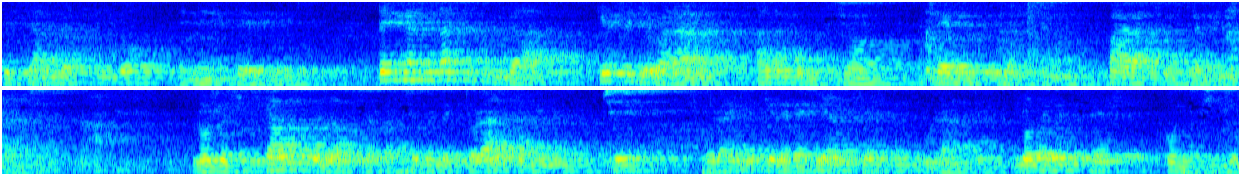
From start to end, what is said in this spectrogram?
que se han vertido en este evento. Tengan la seguridad que se llevarán a la Comisión de Vinculación para su implementación. Los resultados de la observación electoral también escuché por ahí que deberían ser vinculantes, lo deben ser, coincido.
